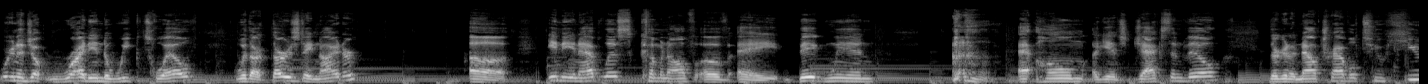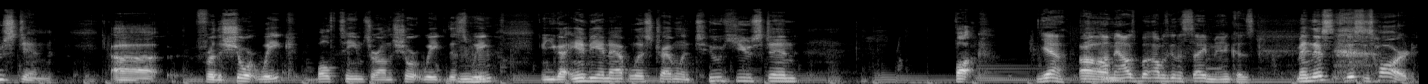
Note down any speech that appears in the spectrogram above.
We're gonna jump right into Week 12 with our Thursday nighter. Uh, Indianapolis coming off of a big win at home against Jacksonville. They're gonna now travel to Houston uh, for the short week. Both teams are on the short week this week, and you got Indianapolis traveling to Houston. Fuck. Yeah, I Um, mean, I was I was gonna say, man, because Man, this this is hard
